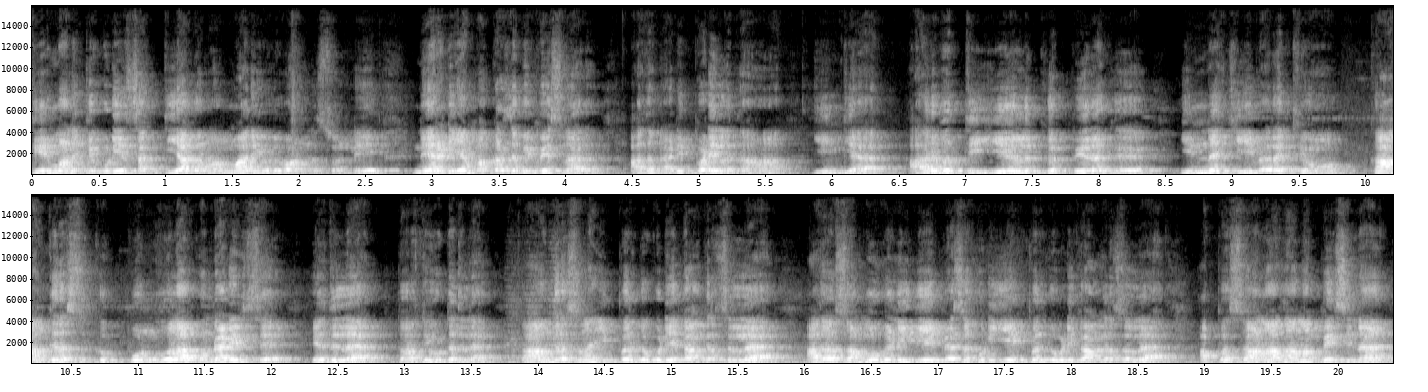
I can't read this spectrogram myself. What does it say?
தீர்மானிக்கக்கூடிய சக்தியாக நம்ம மாறி விடுவான்னு சொல்லி நேரடியாக மக்கள்கிட்ட போய் பேசினாரு. அதன் அடிப்படையில தான் இங்க அறுபத்தி ஏழுக்கு பிறகு இன்னைக்கு வரைக்கும் காங்கிரஸுக்கு பொன்குலா கொண்டாடிடுச்சு. எதுல? துரத்தி விட்டதுல. காங்கிரஸ்னா இப்ப இருக்கக்கூடிய காங்கிரஸ் இல்ல. அதான் சமூக நீதியை பேசக்கூடிய இப்ப இருக்கக்கூடிய காங்கிரஸ் இல்ல. அப்ப சனாதானம் பேசின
